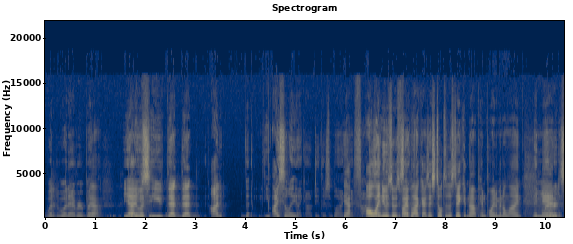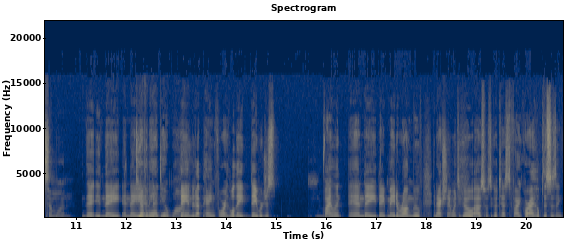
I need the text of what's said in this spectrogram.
what, whatever. But Yeah. yeah, But it you was- see you, that that odd. You isolate like, oh, dude, there's a black. yeah. guy. Fuck, All I knew him? is it was Is five black him? guys. I still to this day could not pinpoint them in a line. They And murdered someone. They and they and they. Do you have any they- idea why? They ended up paying for it. Well, they they were just violent and they they made a wrong move. And actually, I went to go. I was supposed to go testify in court. I hope this isn't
